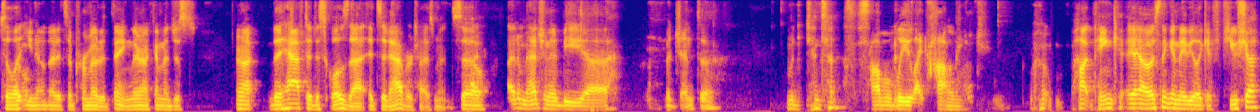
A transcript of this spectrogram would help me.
to let you know that it's a promoted thing. They're not going to just they're not they have to disclose that it's an advertisement. So I'd, imagine it'd be uh, magenta. Magenta, probably like hot um, pink. Hot pink. Yeah, I was thinking maybe like a fuchsia,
